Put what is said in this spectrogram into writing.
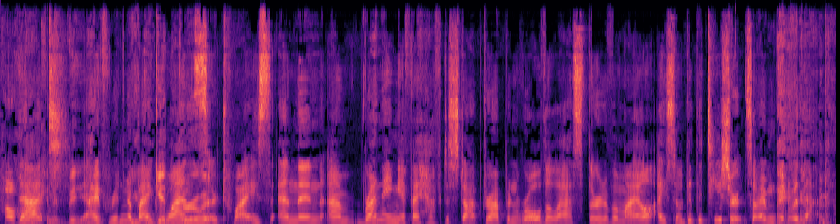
How hard can it be? I've ridden a You bike once or twice, and then um, running. If I have to stop, drop, and roll the last third of a mile, I still get the T-shirt, so I'm good with that.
